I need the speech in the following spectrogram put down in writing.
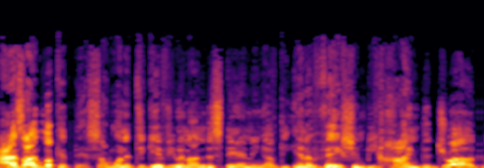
as I look at this, I wanted to give you an understanding of the innovation behind the drug.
